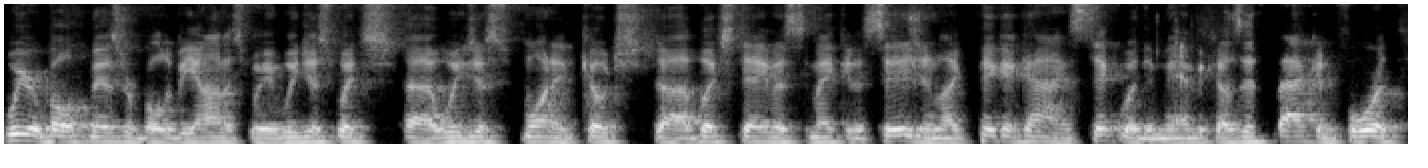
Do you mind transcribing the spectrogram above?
we were both miserable to be honest with. We just which uh, we just wanted Coach uh, Butch Davis to make a decision, like pick a guy and stick with him, man, because it's back and forth.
